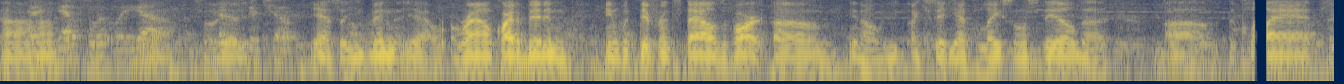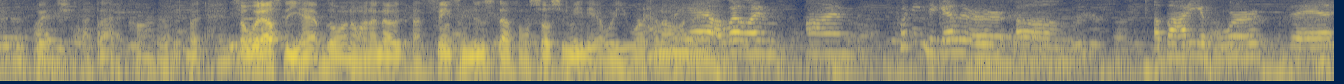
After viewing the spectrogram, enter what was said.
Uh-huh. Yeah, Absolutely, yeah. Yeah, so, that was a good show. Yeah, so you've been yeah around quite a bit and and with different styles of art. Um, you know, you, like you said, you have the lace on steel, the uh, the plaids, which I thought a card of it. But so what else do you have going on? I know I've seen some new stuff on social media. Where you working Oh on? yeah, now? well I'm I'm putting together um, a body of work that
